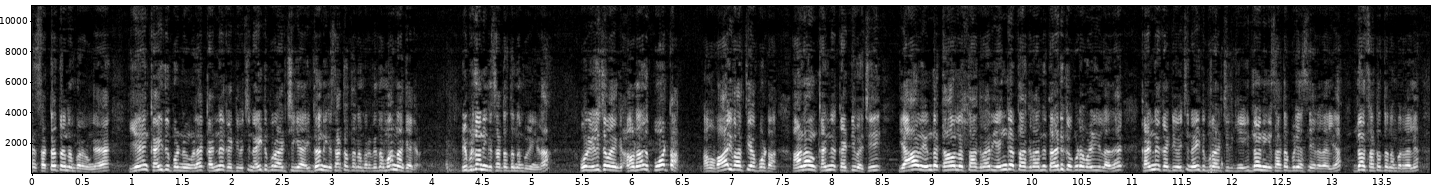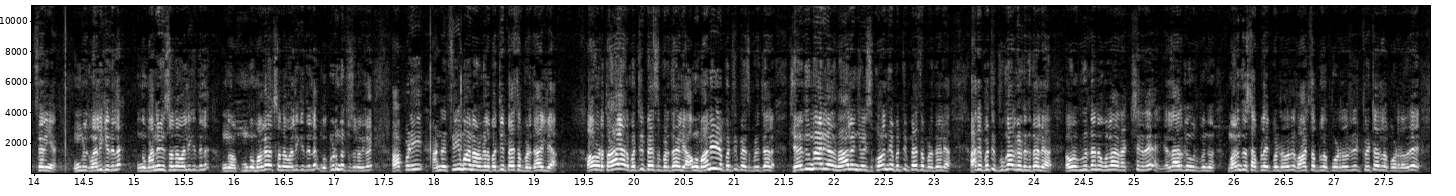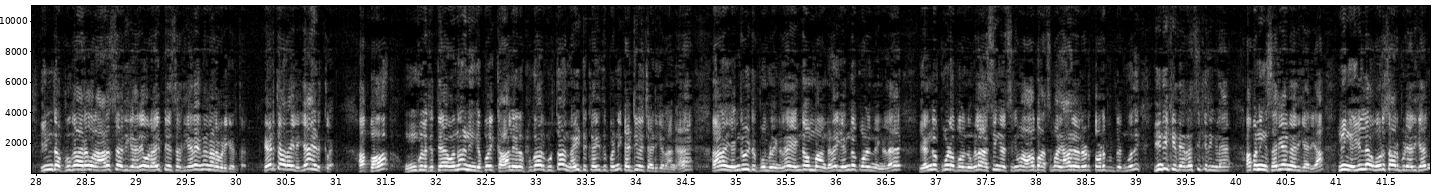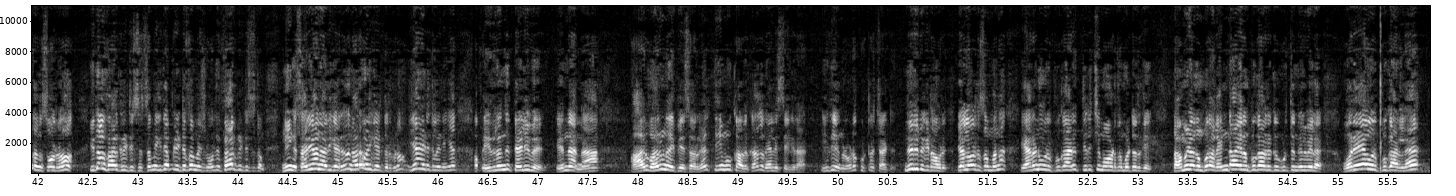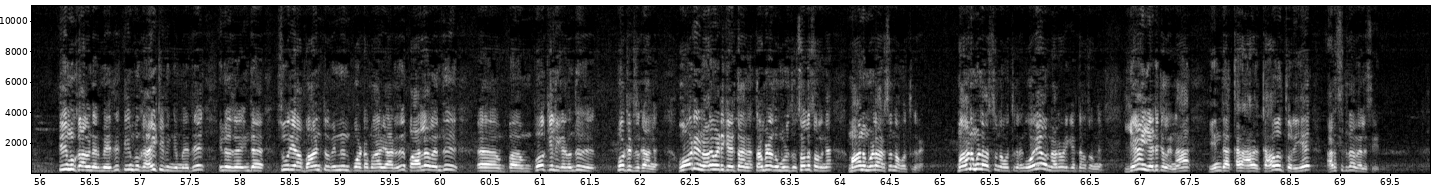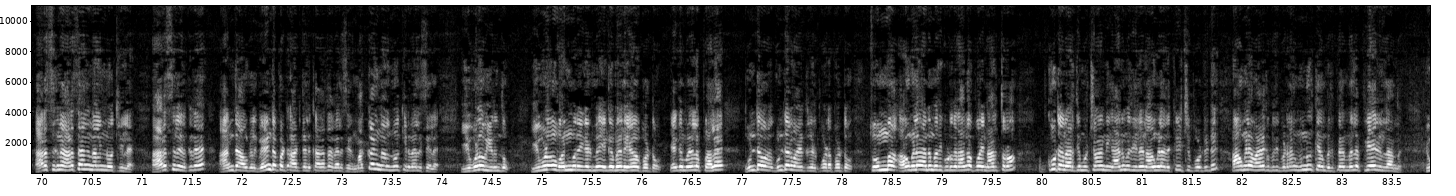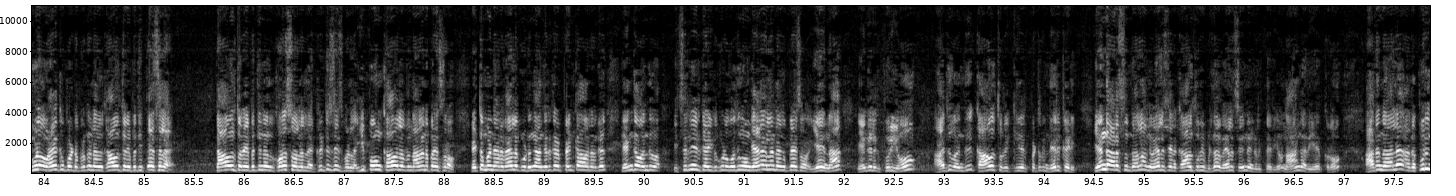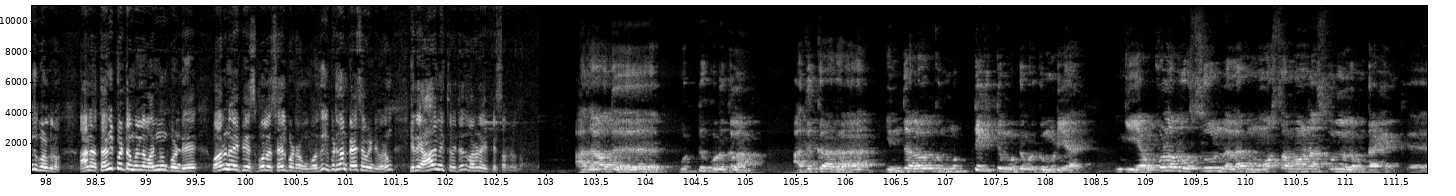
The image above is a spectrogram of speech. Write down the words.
சட்டத்தை நம்புறவங்க ஏன் கைது பண்ணுவங்கள கண்ணை கட்டி வச்சு நைட்டு போராட்சிங்க அடிச்சீங்க இதான் நீங்க சட்டத்தை நம்புற விதமா நான் கேட்கறேன் இப்படிதான் நீங்க சட்டத்தை நம்புறீங்களா ஒரு எழுச்சி வாங்கி போட்டான். அவன் வாய் வார்த்தையா போட்டான். ஆனா அவன் கண்ணை கட்டி வச்சு யார் எந்த காவல தாக்குறாரு எங்க தாக்குறாரு தடுக்க கூட வழி இல்லாத கண்ணை கட்டி வச்சு நைட்டு பூரா இதான் நீங்க சட்டப்படியா செய்யற வேலையா? இதான் சட்டத்தை நம்பர் வேலையா? சரிங்க. உங்களுக்கு வலிக்குதுல உங்க மனைவி சொன்ன வலிக்குதுல உங்க உங்க மகள் சொன்ன வலிக்குதுல உங்க குடும்பத்தை சொன்ன அப்படி அண்ணன் சீமான் அவர்களை பத்தி பேசப்படுதா இல்லையா? அவரோட தாயார் பத்தி பேசப்படுதா இல்லையா? அவங்க மனைவி பத்தி பேசப்படுதா இல்லையா? எது மாதிரி நாலஞ்சு வயசு குழந்தை பத்தி பேசப்படுதா இல்லையா? அதை பத்தி புகார் எடுத்தா இல்லையா? அவர் தானே உலக ரட்சகர். எல்லாருக்கும் ஒரு மருந்து சப்ளை பண்றவர் வாட்ஸ்அப்ல போடுறது ட்விட்டர்ல போடுறது இந்த புகார் ஒரு அரசு அதிகாரி ஒரு ஐபிஎஸ் அதிகாரி என்ன நடவடிக்கை எடுத்தார்? எடுத்தாரா இல்லையா? எடுக்கல. அப்போ உங்களுக்கு தேவைன்னா நீங்க போய் காலையில புகார் கொடுத்தா நைட்டு கைது பண்ணி கட்டி வச்சு அடிக்கிறாங்க. ஆனா எங்க வீட்டு பொம்பளைங்கள எங்க அம்மாங்களை எங்க குழந்தைங்கள எங்க கூட பிறந்தவங்களை அசிங்க அசிங்கமா ஆபாசமா யாரோட தொடர்பு பெறும்போது இன்னைக்கு இதை ரசிக்கிறீங்களே? அப்ப நீங்க சரியான அதிகாரியா? நீங்க இல்ல ஒரு சார்பு அதிகாரி நாங்க சொல்றோம். இதான் ஃபேர் கிரிட்டிசிசம் இதை எப்படி டிஃபர்மேஷன் வந்து ஃபேர் கிரிட்டிசிசம் நீங்க சரியான அதிகாரி நடவடிக்கை எடுத்துக்கணும் ஏன் எடுக்கல நீங்க? அப்ப இதுல இருந்து தெளிவு. என்னன்னா ஆர் வருண் ஐபிஎஸ் அவர்கள் திமுகவுக்காக வேலை செய்கிறார். இது எங்களோட குற்றச்சாட்டு. நிரூபிக்கணும் அவர். எல்லோரும் சொன்னா இருநூறு புகார் திருச்சி மாவட்டம் மட்டும் இருக்கு. தமிழகம் பூரா ரெண்டாயிரம் புகார் கொடுத்த நிலுவையில ஒரே ஒரு புகார்ல திமுகவினர் மீது திமுக ஐடி விங்க மீது இந்த இந்த சூர்யா பாண்டு வின்னு போட்ட மாதிரி பல வந்து போக்கிலிகள் வந்து போட்டுட்டு இருக்காங்க. ஒரு நடவடிக்கை எடுத்தாங்க. தமிழகம் முழுக்க சொல்ல சொல்லுங்க. மாநில அரசு நான் ஒத்துக்கிறேன். மாநில அரசு நான் ஒரே ஒரு நடவடிக்கை தான் சொல்லுங்க ஏன் எடுக்கலைன்னா இந்த காவல்துறையை அரசுக்கு தான் வேலை செய்யுது. அரசுக்கு அரசாங்க நலன் நோக்கி இல்ல இருக்கிற அந்த அவங்களுக்கு வேண்டப்பட்ட ஆட்களுக்காக தான் வேலை செய்யும் மக்கள் நலன் நோக்கி வேலை செய்யல. இவ்வளவு இருந்தும் இவ்வளவு வன்முறைகள் எங்க மேல ஏவப்பட்டோம். எங்க மேல பல குண்ட குண்டர் வழக்குகள் போடப்பட்டோம். சும்மா அவங்களே அனுமதி கொடுக்குறாங்க போய் நடத்துறோம். கூட்டம் நடத்தி முடிச்சோம் நீங்க அனுமதி இல்லை அவங்கள கீழ்ச்சி போட்டுட்டு அவங்களே வழக்கு பதிவு பண்ணாங்க. முன்னூத்தி ஐம்பது பேர் மேல பேர் இல்லாம. இவ்வளவு வழக்கு போட்ட பிறகு நாங்கள் காவல்துறை பத்தி பேசல. காவல்துறை பத்தி நாங்க குறை சொல்லல கிரிட்டிசைஸ் பண்ணல. இப்பவும் காவலர் நல்லா பேசுறோம். எட்டு மணி நேரம் வேலை கொடுங்க அங்க இருக்கிற பெண் காவலர்கள் எங்க வந்து சிறுநீர் கழிக்க கூட ஒதுங்க நாங்க பேசுறோம். ஏன்னா எங்களுக்கு புரியும் அது வந்து காவல்துறைக்கு ஏற்பட்ட நெருக்கடி. எந்த அரசு இருந்தாலும் வேலை செய்யற காவல்துறை இப்படி தான் வேலை செய்யணும் எங்களுக்கு தெரியும். நாங்க அதை ஏற்கிறோம். அதனால அதை புரிந்து கொள்கிறோம் ஆனா தனிப்பட்ட முறையில் வன்மம் கொண்டு வருண் ஐபிஎஸ் போல செயல்படும் போது இப்படி தான் பேச வேண்டி வரும். இதை ஆரம்பித்து வைத்தது வருண் ஐபிஎஸ் அவர்கள் அதாவது முட்டு கொடுக்கலாம். அதுக்காக இந்த அளவுக்கு முட்டிக்கிட்டு முட்டு கொடுக்க முடியாது. இங்க எவ்வளவு சூழ்நிலை மோசமான சூழ்நிலை உண்டாகி இருக்கு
